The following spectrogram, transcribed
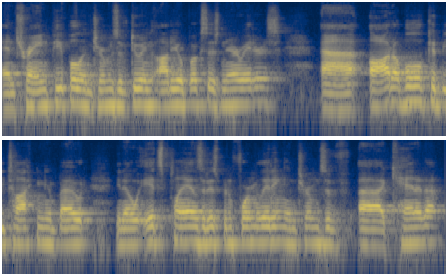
and train people in terms of doing audiobooks as narrators. Uh, Audible could be talking about you know its plans that it's been formulating in terms of uh, Canada.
